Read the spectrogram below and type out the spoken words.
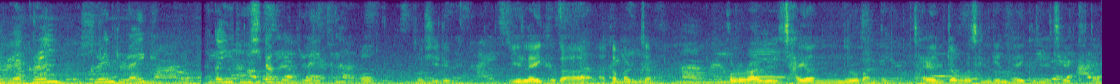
여기가 Grand, Grand Lake? 그러니까 이 도시가 Grand Lake야? 어 도시 이름. 이 lake가 아까 말했잖아. 콜로라도 자연으로 만든 자연적으로 생긴 lake 중에 제일 크다.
